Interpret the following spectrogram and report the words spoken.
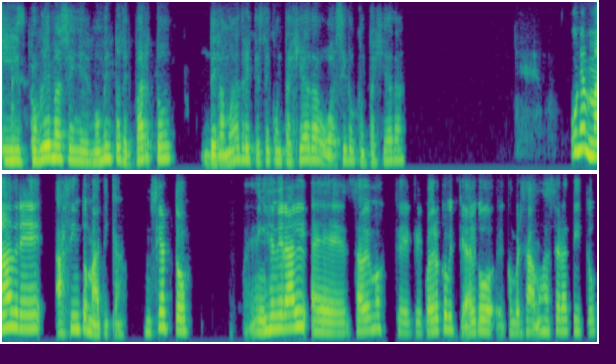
Y problemas en el momento del parto de la madre que esté contagiada o ha sido contagiada. Una madre asintomática ¿no es cierto? En general, eh, sabemos que, el cuadro COVID, que algo eh, conversábamos hace ratito,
